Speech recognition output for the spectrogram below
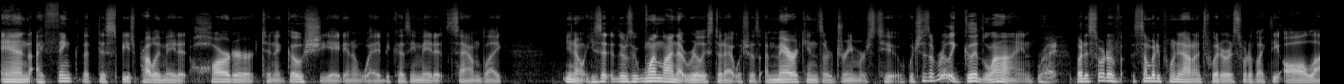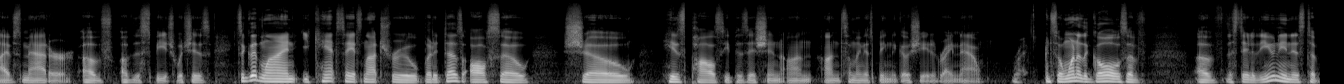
And I think that this speech probably made it harder to negotiate in a way because he made it sound like, you know, he said there's one line that really stood out, which was "Americans are dreamers too," which is a really good line. Right. But it's sort of somebody pointed out on Twitter it's sort of like the all lives matter of of the speech, which is it's a good line. You can't say it's not true, but it does also show his policy position on on something that's being negotiated right now. Right. And so one of the goals of of the State of the Union is to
